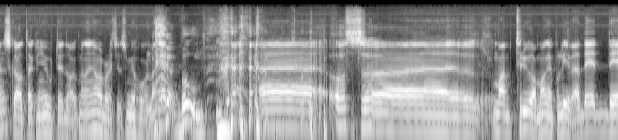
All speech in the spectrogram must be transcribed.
ønska at jeg kunne gjort det i dag, men han har vel ikke så mye hår lenger. Boom! uh, og så eh, Om jeg trua mange på livet det, det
